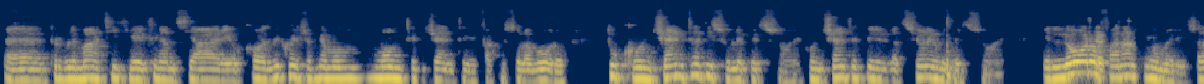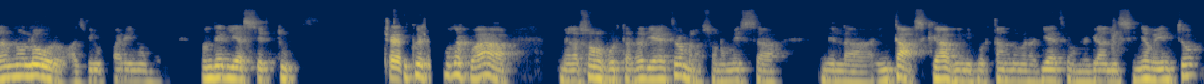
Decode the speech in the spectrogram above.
eh, problematiche finanziarie o cose, perché abbiamo un monte di gente che fa questo lavoro tu concentrati sulle persone, concentrati in relazione con le persone e loro certo. faranno i numeri, saranno loro a sviluppare i numeri, non devi essere tu. Certo. E questa cosa qua me la sono portata dietro, me la sono messa nella, in tasca, quindi portandomela dietro come grande insegnamento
